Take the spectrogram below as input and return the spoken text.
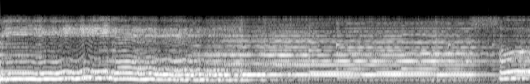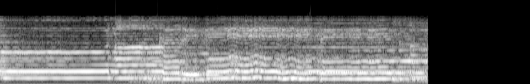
P गए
